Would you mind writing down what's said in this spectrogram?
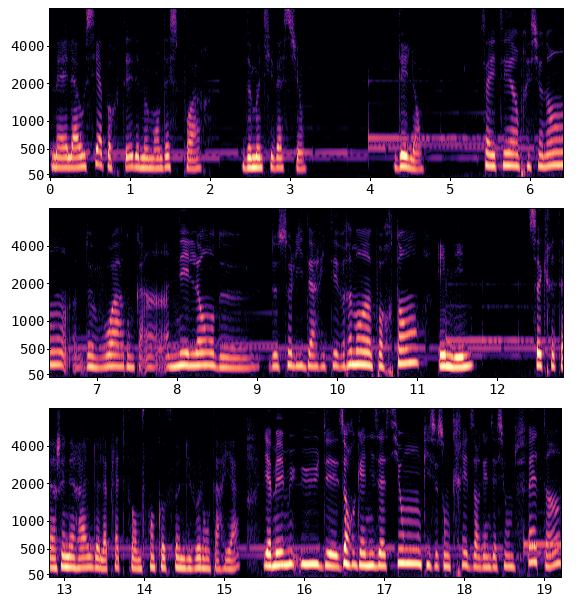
Mais elle a aussi apporté des moments d'espoir, de motivation, d'élan ça a été impressionnant de voir donc un, élan de, de, solidarité vraiment important. Emeline, secrétaire générale de la plateforme francophone du volontariat. Il y a même eu des organisations qui se sont créées, des organisations de fête, hein.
